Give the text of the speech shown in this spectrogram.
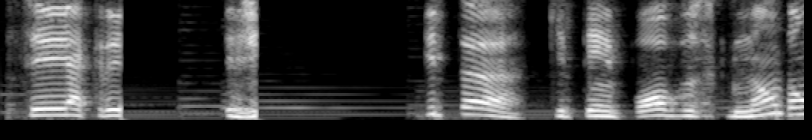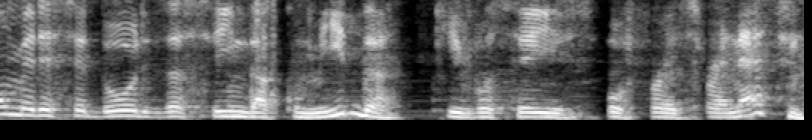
Você acredita que tem povos que não tão merecedores assim da comida que vocês fornecem?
